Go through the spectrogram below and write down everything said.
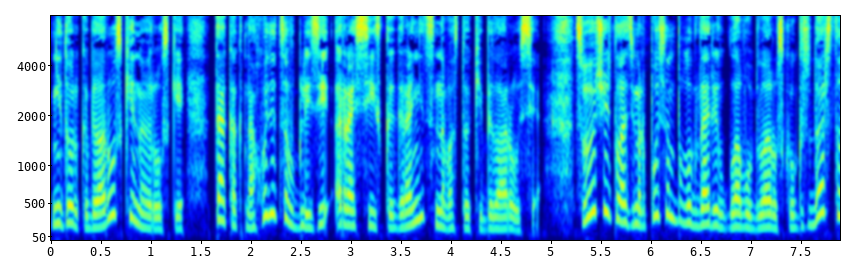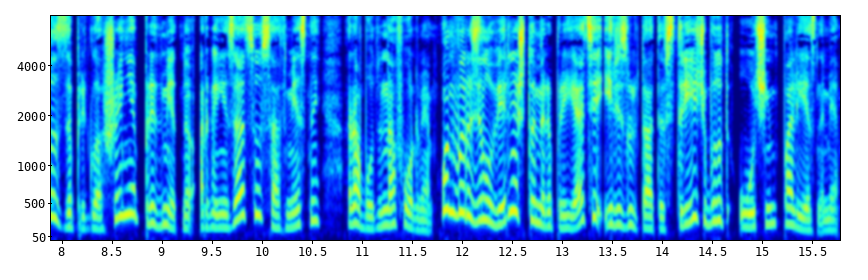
не только белорусский, но и русский, так как находится вблизи российской границы на востоке Беларуси. В свою очередь Владимир Путин поблагодарил главу белорусского государства за приглашение предметную организацию совместной работы на форуме. Он выразил уверенность, что мероприятия и результаты встреч будут очень полезными.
